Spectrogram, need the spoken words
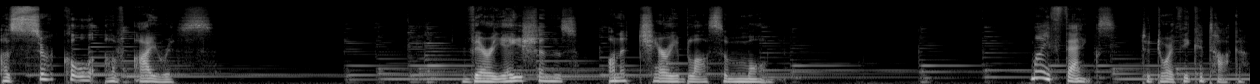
a circle of iris, variations on a cherry blossom mon. My thanks to Dorothy Kataka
